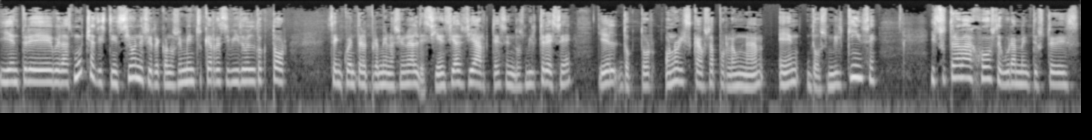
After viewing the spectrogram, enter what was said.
Y entre las muchas distinciones y reconocimientos que ha recibido el doctor, se encuentra el Premio Nacional de Ciencias y Artes en 2013 y el doctor honoris causa por la UNAM en 2015. Y su trabajo, seguramente ustedes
